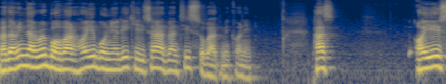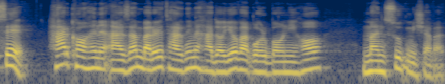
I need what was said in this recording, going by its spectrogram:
و داریم درباره باورهای بنیادی کلیسای ادونتیست صحبت می‌کنیم. پس آیه سه هر کاهن اعظم برای تقدیم هدایا و قربانی ها منصوب می شود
